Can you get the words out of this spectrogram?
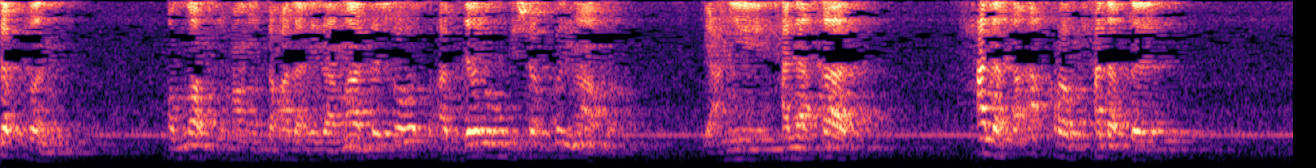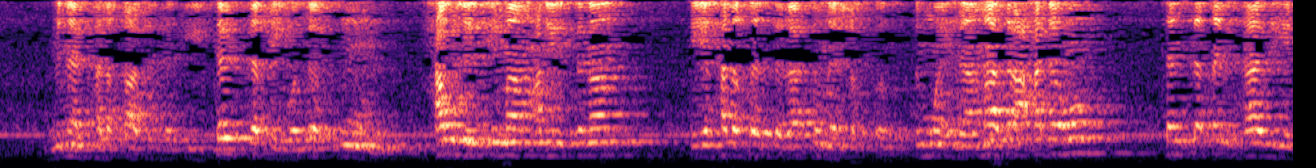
شخصا. الله سبحانه وتعالى إذا مات شخص أبدله بشخص آخر. يعني حلقات حلقة أقرب حلقة من الحلقات التي تلتقي وتكون حول الإمام عليه السلام هي حلقة ثلاثون شخصا. ثم إذا مات أحدهم تنتقل هذه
